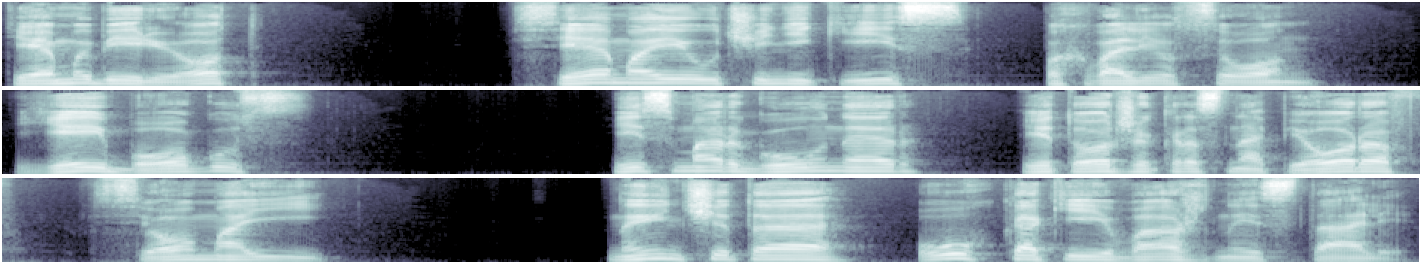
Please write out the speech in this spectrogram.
тем и берет. Все мои ученики-с, похвалился он. Ей-богус. И Сморгунер, и тот же Красноперов, все мои. Нынче-то, ух, какие важные стали.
